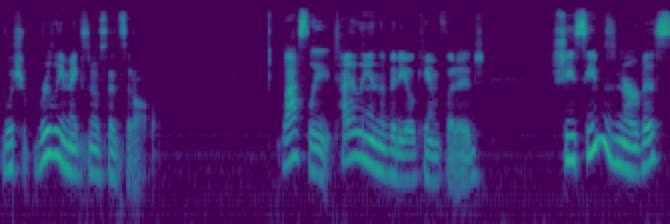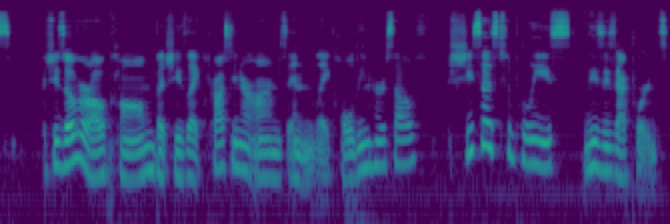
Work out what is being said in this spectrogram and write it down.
which really makes no sense at all. Lastly, Tylee in the video cam footage, she seems nervous. She's overall calm, but she's like crossing her arms and like holding herself. She says to police these exact words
